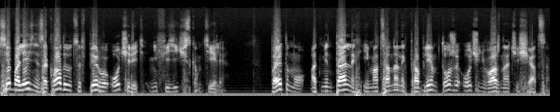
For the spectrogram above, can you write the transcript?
Все болезни закладываются в первую очередь не в физическом теле. Поэтому от ментальных и эмоциональных проблем тоже очень важно очищаться.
